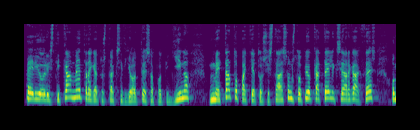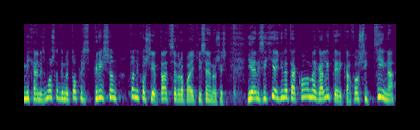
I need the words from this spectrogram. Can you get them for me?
περιοριστικά μέτρα για τους ταξιδιώτες από την Κίνα μετά το πακέτο συστάσεων, στο οποίο κατέληξε αργά χθες ο μηχανισμός αντιμετώπισης κρίσεων των 27 της Ευρωπαϊκής Ένωσης. Η ανησυχία γίνεται ακόμα μεγαλύτερη, καθώς η Κίνα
